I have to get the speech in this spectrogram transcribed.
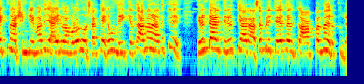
ஏக்நாத் ஷிண்டே மாதிரி ஆயிடுவாங்களோன்னு ஒரு சந்தேகமும் இருக்கிறது. ஆனால் அதுக்கு இரண்டாயிரத்தி இருபத்தி ஆறு அசெம்பிளி தேர்தலுக்கு அப்புறம் தான் இருக்குங்க.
